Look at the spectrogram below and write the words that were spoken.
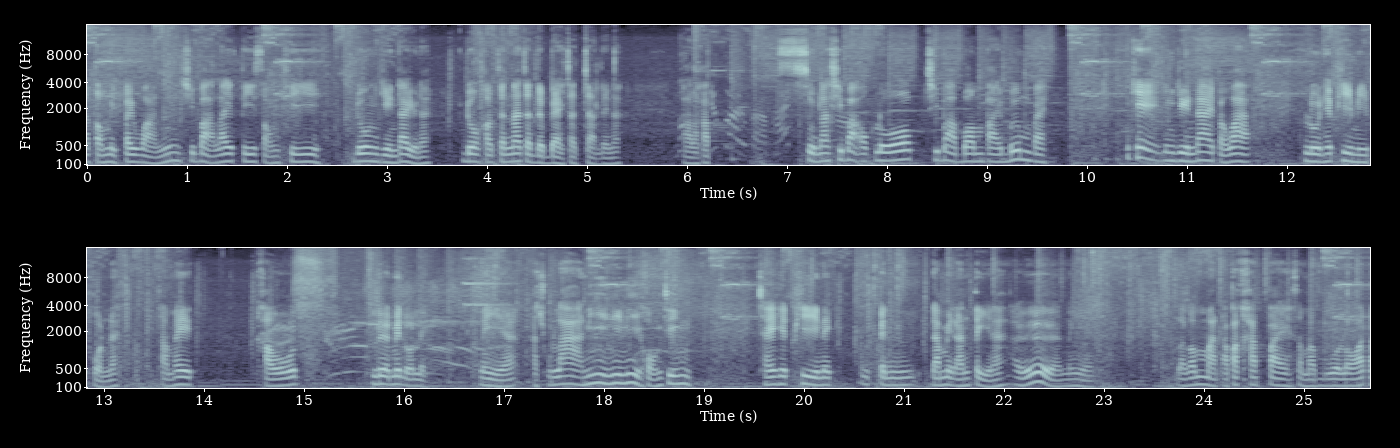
อะตอมิกไปหวานชิบะไล่ตี 2 ทีดวงยิงได้อยู่นะ ดวงเขาจะน่าจะเดอะแบกจัดๆเลยนะ เอาละครับ สุนัขชิบะออกลบชิบะบอมไปบึ้มไป โอเค ยังยืนได้แปลว่ารูน HP มีผลนะทำให้เขาเลือดไม่ลดเลยนี่ฮะอาชูล่านี่นี่นี่ของจริง ใช้ HP ในเป็นดาเมจอันตีนะ เออนี่ไงแล้วก็หมัดอัปร์คัตไปสำหรับบัวลอส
